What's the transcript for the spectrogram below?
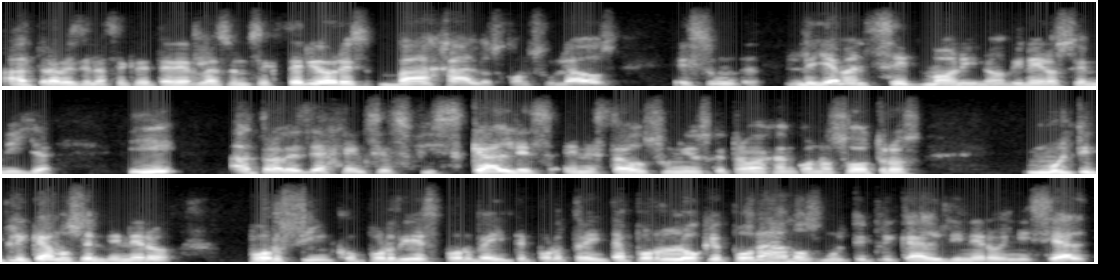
a través de la Secretaría de Relaciones Exteriores, baja a los consulados, es un, le llaman seed money, ¿no? Dinero semilla. Y a través de agencias fiscales en Estados Unidos que trabajan con nosotros, multiplicamos el dinero por 5, por 10, por 20, por 30, por lo que podamos multiplicar el dinero inicial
